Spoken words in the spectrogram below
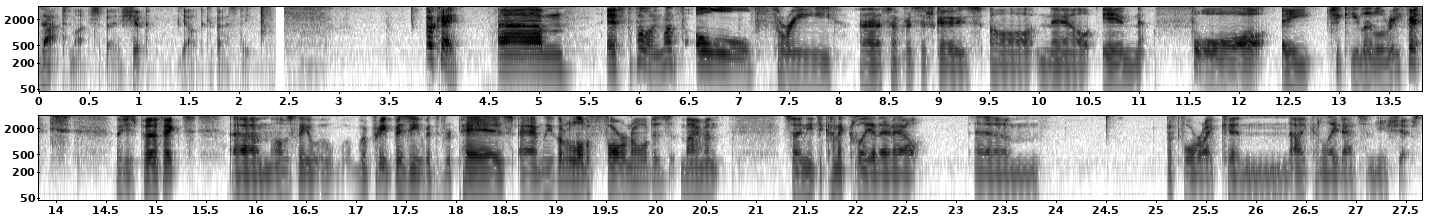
that much spare shipyard capacity. Okay, um, it's the following month. All three uh, San Francisco's are now in for a cheeky little refit, which is perfect. Um, obviously, we're pretty busy with repairs, and we've got a lot of foreign orders at the moment, so I need to kind of clear that out um, before I can I can lay down some new ships.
